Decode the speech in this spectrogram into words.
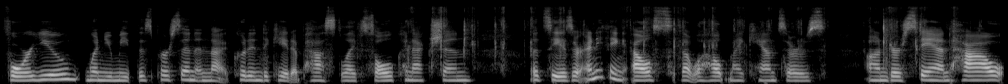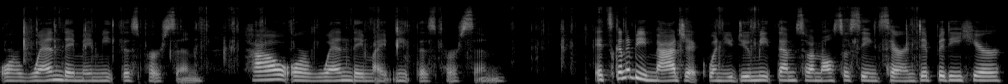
for you when you meet this person, and that could indicate a past life soul connection. Let's see, is there anything else that will help my Cancers understand how or when they may meet this person? How or when they might meet this person? It's going to be magic when you do meet them. So I'm also seeing serendipity here.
